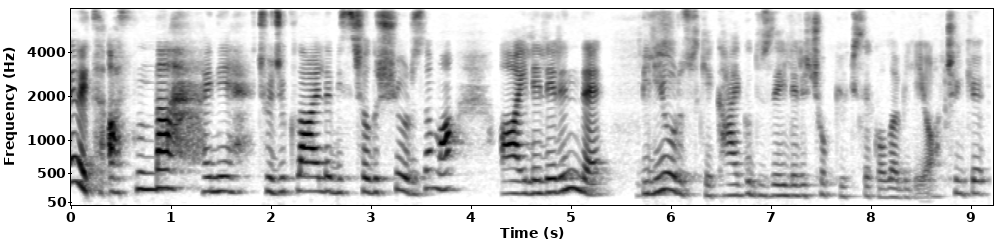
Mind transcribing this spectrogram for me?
Evet aslında hani çocuklarla biz çalışıyoruz ama ailelerin de biliyoruz ki kaygı düzeyleri çok yüksek olabiliyor. Çünkü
